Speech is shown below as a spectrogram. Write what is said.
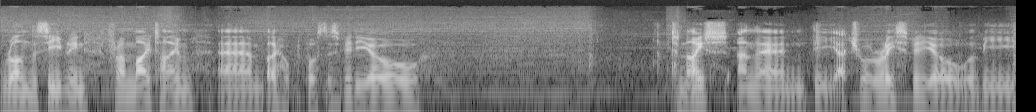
run this evening from my time, um, but I hope to post this video tonight and then the actual race video will be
